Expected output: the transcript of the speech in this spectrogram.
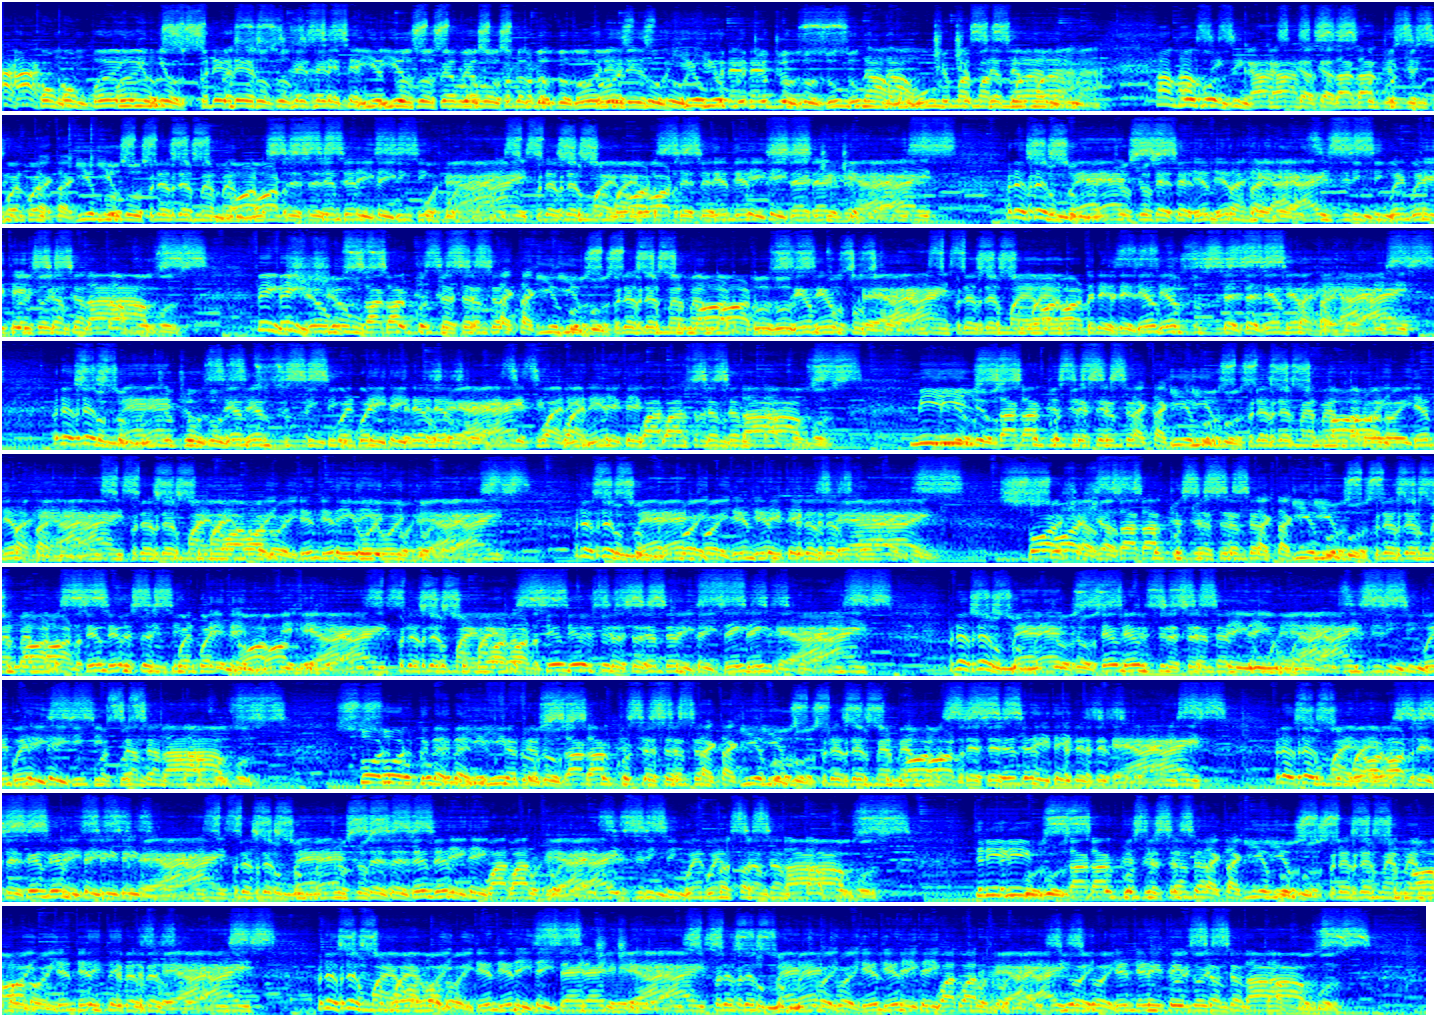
Acompanhe os preços recebidos pelos produtores do Rio Grande do Sul na última semana. Arroz em casca, saco de 50 quilos, preço menor 65 reais, preço maior 77 reais, preço médio 70 reais e 58 centavos. Feijão, saco de 60 quilos, preço menor 200 reais, preço maior 360 reais, preço médio 253 reais e 44 centavos. Milho, saco de 60 quilos, preço menor 80 reais, preço maior 88 reais, preço médio 83 reais. Soja, saco de 60 quilos, preço menor 159 reais, preço maior 166 reais, preço médio 161 reais e 55 centavos. Sorgo granífero, saco de 60 quilos, preço menor 63 reais, preço maior 66 reais, preço médio R$ 64 reais 50 centavos. Trigo, saco de 60 quilos, preço menor 83 reais, preço maior 87 reais, preço médio R$ 84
